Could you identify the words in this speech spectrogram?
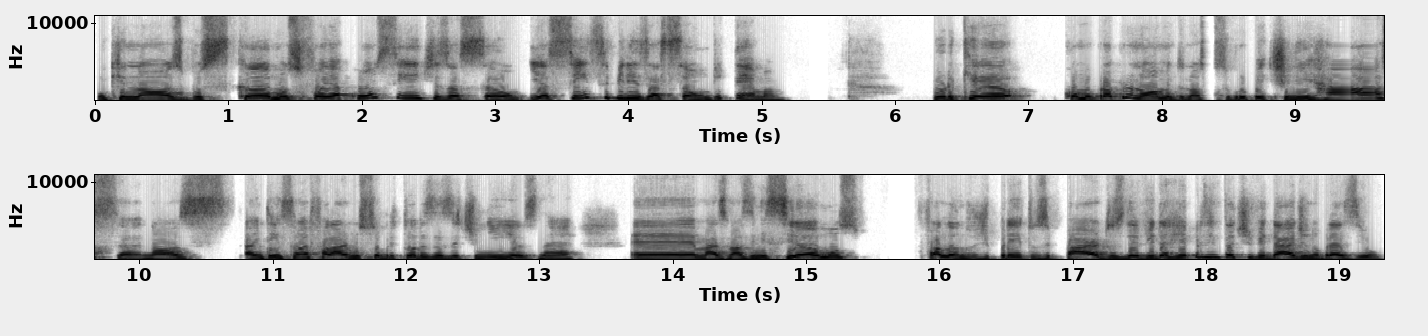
o que nós buscamos foi a conscientização e a sensibilização do tema. Porque como o próprio nome do nosso grupo Etnia e Raça, nós a intenção é falarmos sobre todas as etnias, né? É, mas nós iniciamos falando de pretos e pardos devido à representatividade no Brasil.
